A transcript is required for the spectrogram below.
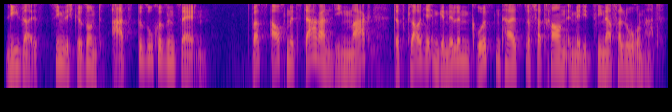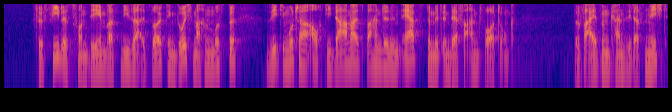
Lisa ist ziemlich gesund, Arztbesuche sind selten was auch mit daran liegen mag, dass Claudia in Genillen größtenteils das Vertrauen in Mediziner verloren hat. Für vieles von dem, was Lisa als Säugling durchmachen musste, sieht die Mutter auch die damals behandelnden Ärzte mit in der Verantwortung. Beweisen kann sie das nicht,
